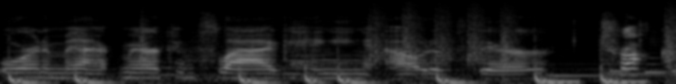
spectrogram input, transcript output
or an Amer- American flag hanging out of their truck.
